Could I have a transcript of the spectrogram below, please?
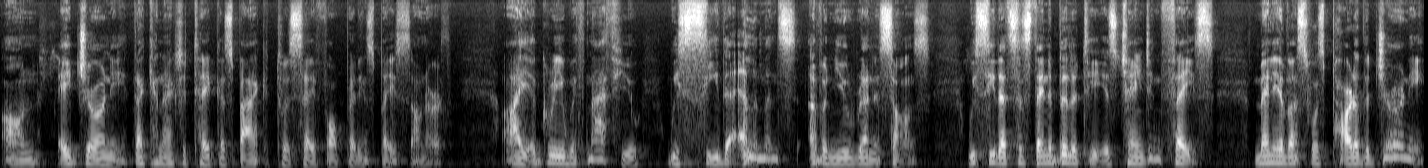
on a journey that can actually take us back to a safe operating space on Earth. I agree with Matthew. We see the elements of a new renaissance. We see that sustainability is changing face. Many of us was part of the journey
